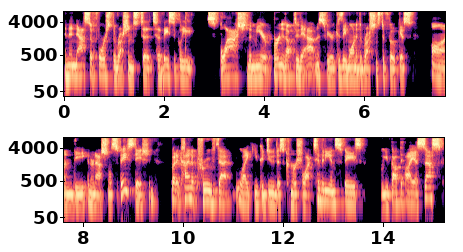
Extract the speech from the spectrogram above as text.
and then NASA forced the Russians to to basically splash the Mir, burn it up through the atmosphere because they wanted the Russians to focus on the International Space Station but it kind of proved that like you could do this commercial activity in space. You've got the ISS,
